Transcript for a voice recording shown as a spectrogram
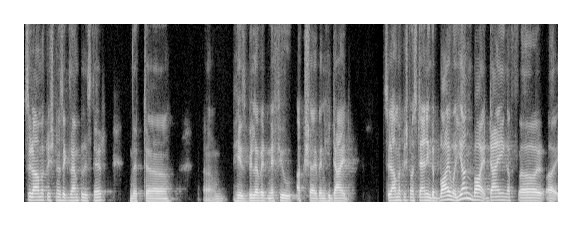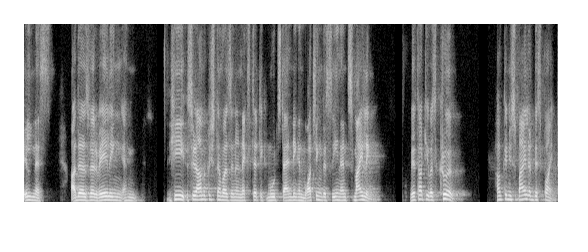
Sri Ramakrishna's example is there that uh, um, his beloved nephew Akshay, when he died, Sri Ramakrishna was standing. The boy was a young boy dying of uh, uh, illness. Others were wailing, and he, Sri Ramakrishna, was in an ecstatic mood, standing and watching the scene and smiling. They thought he was cruel. How can you smile at this point?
